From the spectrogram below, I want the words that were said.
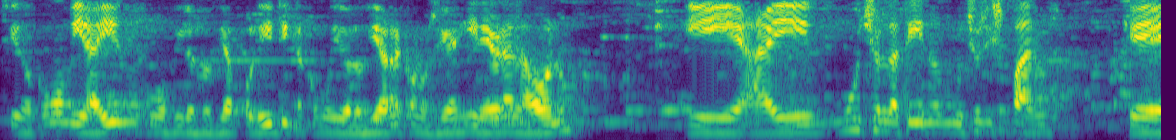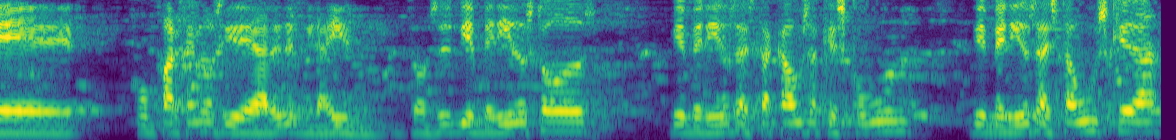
sino como miraísmo, como filosofía política, como ideología reconocida en Ginebra en la ONU y hay muchos latinos, muchos hispanos que comparten los ideales del miraísmo. Entonces, bienvenidos todos, bienvenidos a esta causa que es común, bienvenidos a esta búsqueda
